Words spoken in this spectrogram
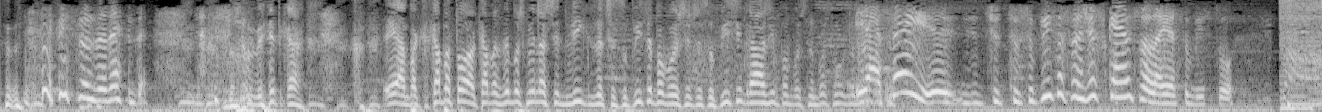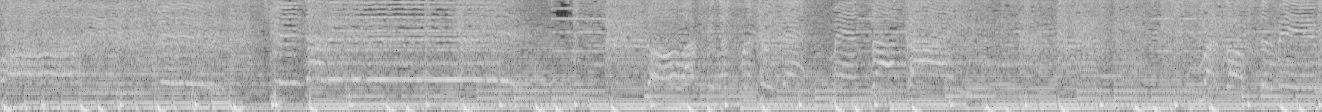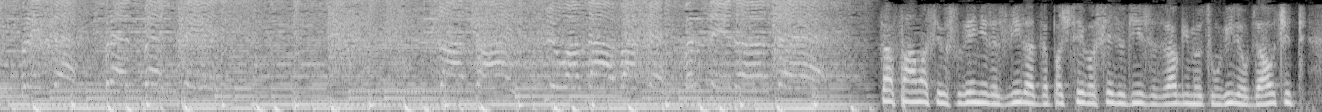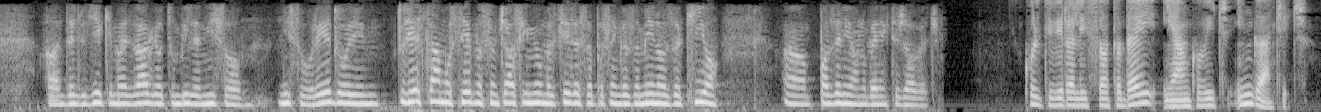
Mislim, da ne. Dovedka. E, ampak kaj pa to, kaj pa zdaj boš imela še dvig za časopise, pa boš še časopisi dražji, pa boš ne boš mogla. Ja, sej, eh, časopise sem že skenslala, jaz v bistvu. Ta fama se je v Sloveniji razvila, da pač treba vse ljudi z dragimi avtomobili obdavčiti, da ljudje, ki imajo drage avtomobile, niso, niso v redu. In tudi jaz sam osebno sem včasih imel Mercedesa, pa sem ga zamenil za Kijo, pa zdaj nimam nobenih težav več. Kultivirali so Tadej, Jankovič in Gačič.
